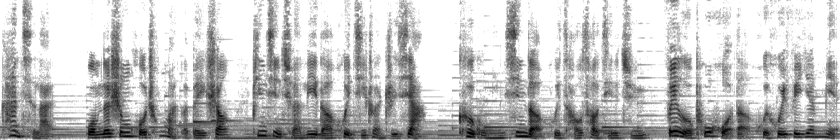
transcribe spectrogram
看起来。我们的生活充满了悲伤，拼尽全力的会急转直下，刻骨铭心的会草草结局，飞蛾扑火的会灰飞烟灭。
